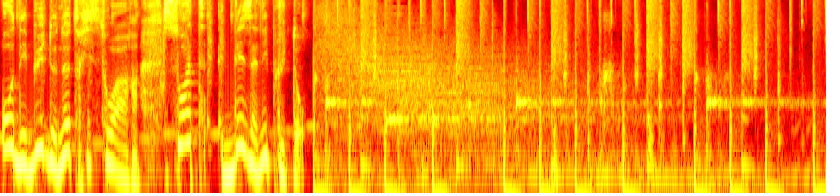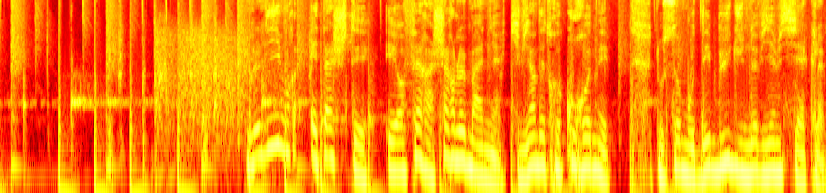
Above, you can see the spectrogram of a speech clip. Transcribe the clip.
au début de notre histoire, soit des années plus tôt. Le livre est acheté et offert à Charlemagne, qui vient d'être couronné. Nous sommes au début du 9e siècle.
